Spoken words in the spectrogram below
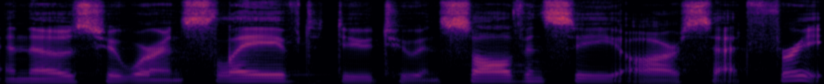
and those who were enslaved due to insolvency are set free.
